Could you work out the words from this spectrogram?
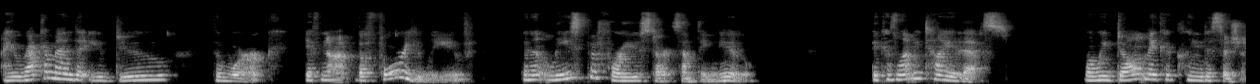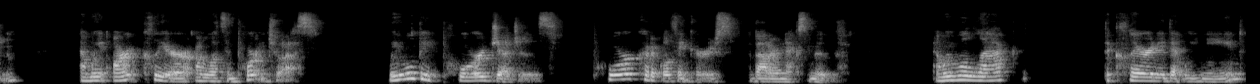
I recommend that you do the work, if not before you leave, then at least before you start something new. Because let me tell you this when we don't make a clean decision and we aren't clear on what's important to us, we will be poor judges, poor critical thinkers about our next move. And we will lack the clarity that we need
